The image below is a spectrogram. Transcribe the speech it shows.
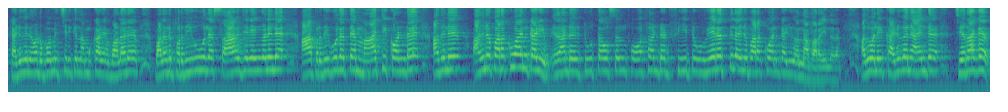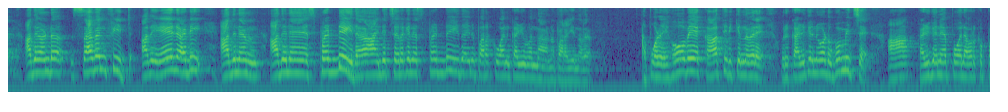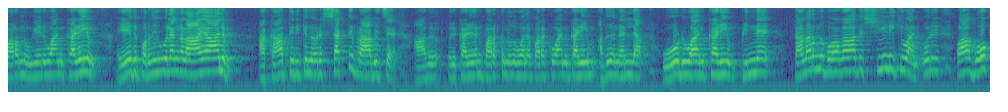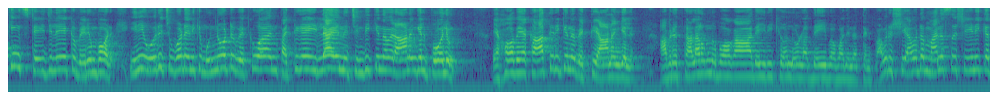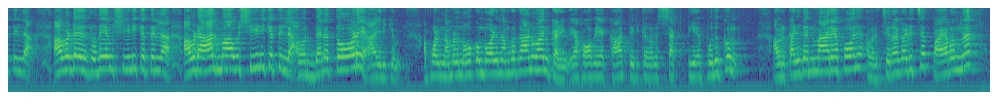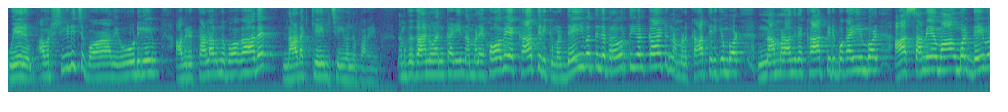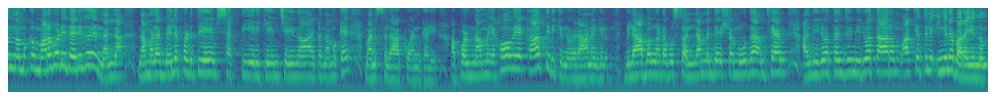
കഴുകനോട് ഉപമിച്ചിരിക്കുന്ന നമുക്കറിയാം. വളരെ വളരെ പ്രതികൂല സാഹചര്യങ്ങളിൽ ആ പ്രതികൂലത്തെ മാറ്റിക്കൊണ്ട് അതിന് അതിന് പറക്കുവാൻ കഴിയും. ഏതാണ്ട് two thousand four hundred feet ഉയരത്തിൽ അതിന് പറക്കുവാൻ കഴിയുമെന്നാണ് പറയുന്നത്. അതുപോലെ ഈ കഴുകന് അതിന്റെ ചിറക് അതുകൊണ്ട് സെവൻ ഫീറ്റ് അത് ഏഴടി അതിനെ അതിനെ സ്പ്രെഡ് ചെയ്ത് അതിന്റെ ചിറകിനെ സ്പ്രെഡ് ചെയ്ത് അതിന് പറക്കുവാൻ കഴിയുമെന്നാണ് പറയുന്നത്. അപ്പോൾ യഹോവയെ കാത്തിരിക്കുന്നവരെ ഒരു കഴുകനോട് ഉപമിച്ച് ആ കഴുകനെ പോലെ അവർക്ക് പറന്ന് ഉയരുവാൻ കഴിയും. ഏത് പ്രതികൂലങ്ങളായാലും ആ കാത്തിരിക്കുന്ന ഒരു ശക്തി പ്രാപിച്ച് അത് ഒരു കഴുകൻ പറക്കുന്നത് പോലെ പറക്കുവാൻ കഴിയും അത് തന്നെയല്ല ഓടുവാൻ കഴിയും. പിന്നെ തളർന്നു പോകാതെ ക്ഷീണിക്കുവാൻ ഒരു ആ വോക്കിംഗ് സ്റ്റേജിലേക്ക് വരുമ്പോൾ ഇനി ഒരു ചുവട് എനിക്ക് മുന്നോട്ട് വെക്കുവാൻ പറ്റുകയില്ല എന്ന് ചിന്തിക്കുന്നവരാണെങ്കിൽ പോലും യഹോബയെ കാത്തിരിക്കുന്ന വ്യക്തിയാണെങ്കിൽ അവർ തളർന്നു പോകാതെ ഇരിക്കുമെന്നുള്ള ദൈവവചനത്തിൽ. അവർ അവരുടെ മനസ്സ് ക്ഷീണിക്കത്തില്ല. അവരുടെ ഹൃദയം ക്ഷീണിക്കത്തില്ല. അവരുടെ ആത്മാവ് ക്ഷീണിക്കത്തില്ല. അവർ ബലത്തോടെ ആയിരിക്കും. അപ്പോൾ നമ്മൾ നോക്കുമ്പോൾ നമുക്ക് കാണുവാൻ കഴിയും. യഹോവയെ കാത്തിരിക്കുന്ന ശക്തിയെ പുതുക്കും. അവർ കഴുകന്മാരെ പോലെ അവർ ചിറകടിച്ച് പയർന്ന് ഉയരും. അവർ ക്ഷീണിച്ചു പോകാതെ ഓടുകയും അവർ തളർന്നു പോകാതെ നടക്കുകയും ചെയ്യുമെന്ന് പറയും. നമുക്ക് കാണുവാൻ കഴിയും. നമ്മളെ ഹോവയെ കാത്തിരിക്കുമ്പോൾ ദൈവത്തിന്റെ പ്രവൃത്തികൾക്കായിട്ട് നമ്മൾ കാത്തിരിക്കുമ്പോൾ നമ്മൾ അതിന്റെ കാത്തിരിപ്പ് കഴിയുമ്പോൾ ആ സമയമാകുമ്പോൾ ദൈവം നമുക്ക് മറുപടി തരിക എന്നല്ല നമ്മളെ ബലപ്പെടുത്തുകയും ശക്തീകരിക്കുകയും ചെയ്യുന്നതായിട്ട് നമുക്ക് മനസ്സിലാക്കുവാൻ കഴിയും. അപ്പോൾ നമ്മൾ യഹോവയെ കാത്തിരിക്കുന്നവരാണെങ്കിൽ വിലാപങ്ങളുടെ പുസ്തകം ലമ്മന്റേഷൻ മൂന്നാം അധ്യായം അതിന്റെ ഇരുപത്തഞ്ചും ഇരുപത്താറും വാക്യത്തിൽ ഇങ്ങനെ പറയുന്നു.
